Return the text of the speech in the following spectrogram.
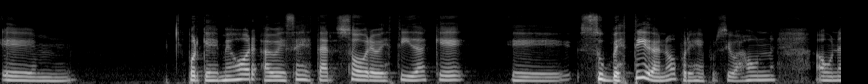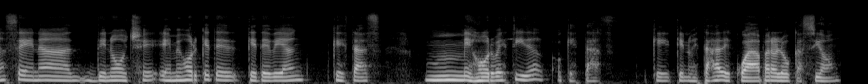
Eh, porque es mejor a veces estar sobrevestida que eh, subvestida, ¿no? Por ejemplo, si vas a, una cena de noche, es mejor que te, que te vean que estás mejor vestida o que, estás, que, no estás adecuada para la ocasión.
